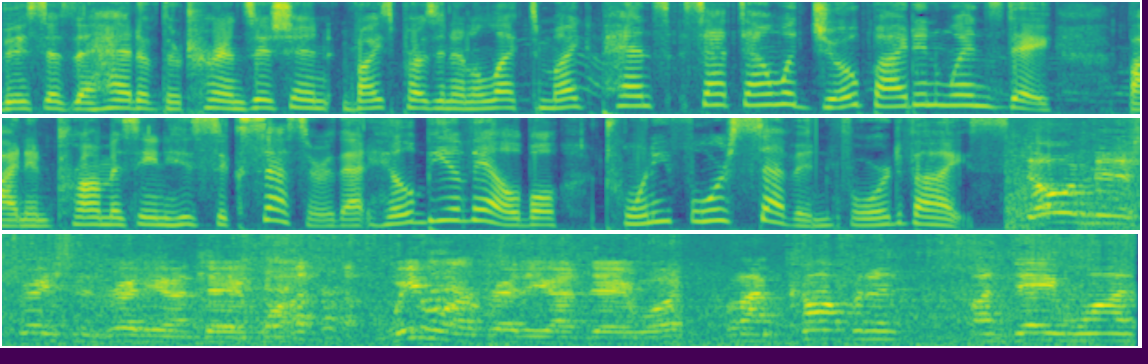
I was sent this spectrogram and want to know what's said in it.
This as the head of the transition, Vice President elect Mike Pence sat down with Joe Biden Wednesday. Biden promising his successor that he'll be available 24 7 for advice. No administration is ready on day one. we weren't ready on day one, but I'm confident on day one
